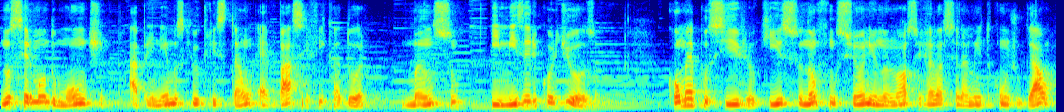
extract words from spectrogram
No Sermão do Monte, aprendemos que o cristão é pacificador, manso e misericordioso. Como é possível que isso não funcione no nosso relacionamento conjugal?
